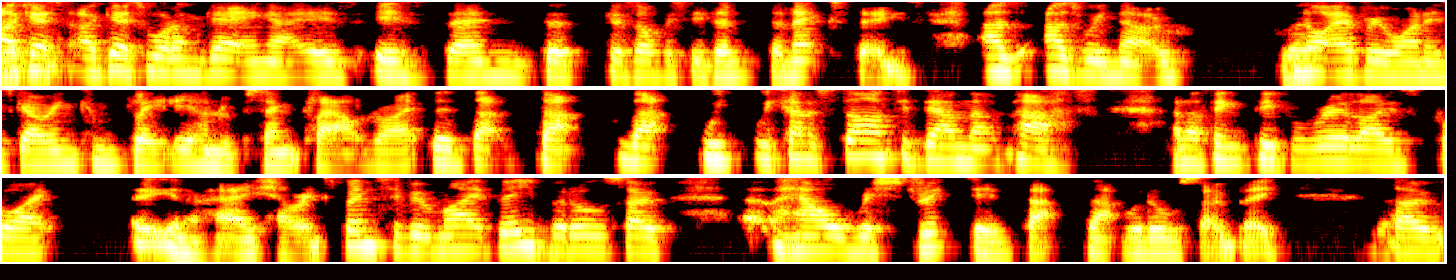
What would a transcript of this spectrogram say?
I guess I guess what I'm getting at is is then because obviously the the next things as as we know, right. not everyone is going completely 100% cloud, right? That's that that we we kind of started down that path, and I think people realize quite you know hey, how expensive it might be, but also uh, how restrictive that that would also be. So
